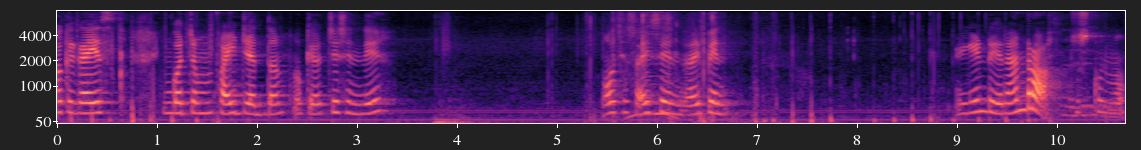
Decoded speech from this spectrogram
ఓకే గైస్ ఇంకొంచెం ఫైట్ చేద్దాం ఓకే వచ్చేసింది వచ్చేసి అయిపోయింది అయిపోయింది ఏంటి? రండ్రా. చూసుకుందాం.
